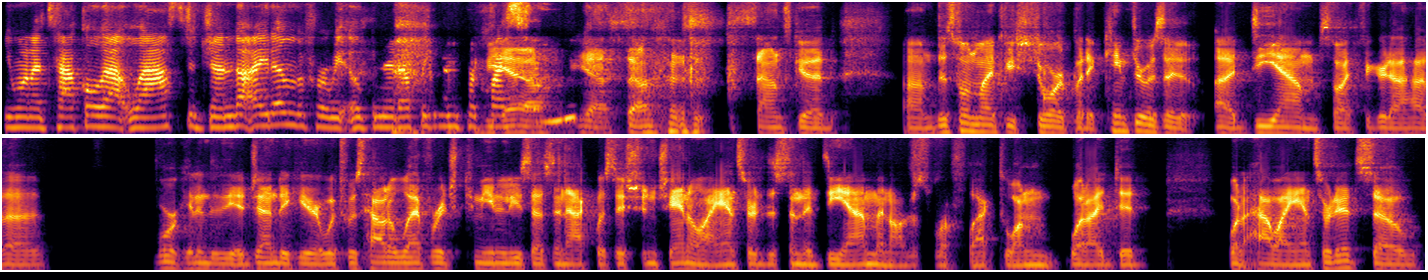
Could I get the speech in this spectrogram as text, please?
You want to tackle that last agenda item before we open it up again for questions? yeah, yeah, so, sounds good. Um, this one might be short, but it came through as a, a DM, so I figured out how to work it into the agenda here, which was how to leverage communities as an acquisition channel. I answered this in a DM, and I'll just reflect on what I did, what how I answered it. So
